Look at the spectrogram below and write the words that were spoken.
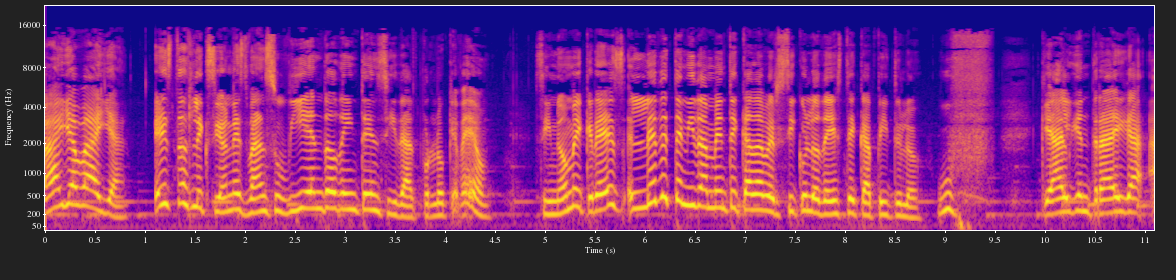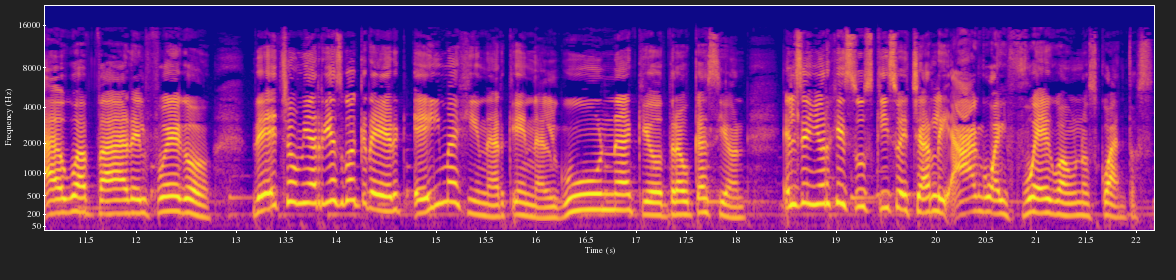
Vaya, vaya, estas lecciones van subiendo de intensidad por lo que veo. Si no me crees, lee detenidamente cada versículo de este capítulo. Uf, que alguien traiga agua para el fuego. De hecho, me arriesgo a creer e imaginar que en alguna que otra ocasión el Señor Jesús quiso echarle agua y fuego a unos cuantos.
